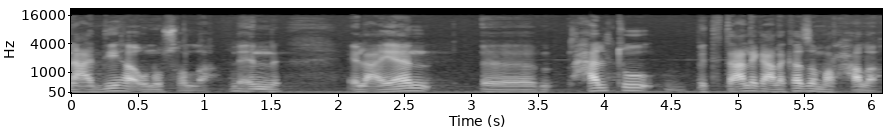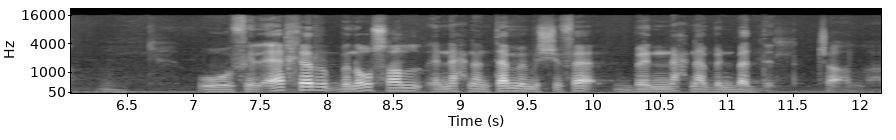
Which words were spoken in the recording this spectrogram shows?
نعديها أو نوصل لها. لأن العيان حالته بتتعالج على كذا مرحلة. وفي الآخر بنوصل إن إحنا نتمم الشفاء بإن إحنا بنبدل إن شاء الله.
